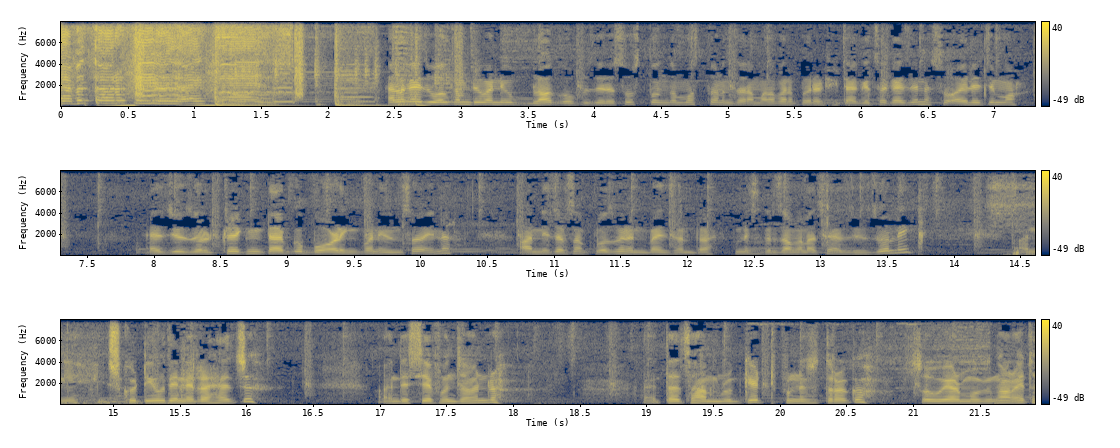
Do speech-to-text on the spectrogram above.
Hello guys welcome to new vlog बुझेर सस्तो हुन्छ मस्त हुन्छ र मलाई पनि पुरा ठिकठाकै छ गाइज होइन? सो अहिले चाहिँ म एज युजल ट्रेकिङ टाइपको बोर्डिङ पनि हुन्छ होइन? अनि नेचरसँग क्लोज पनि हुनु पाइन्छ भनेर कुनै क्षेत्र जङ्गल छ एज युजली अनि स्कुटी उतिनेर राखेको छु। अनि त्यो सेफ हुन्छ भनेर। यता छ हाम्रो गेट पुण्यसूत्रको so we are moving on है त।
